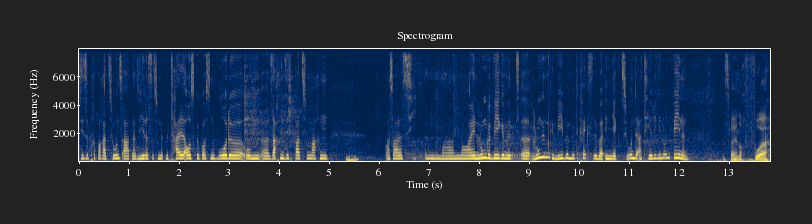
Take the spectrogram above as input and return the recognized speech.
diese Präparationsarten, also hier, dass das so mit Metall ausgegossen wurde, um äh, Sachen sichtbar zu machen. Mhm. Was war das? hier? Nummer 9. Lungengewebe mit, äh, Lungengewebe mit Quecksilberinjektion der Arterien und Venen. Das war ja noch vor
